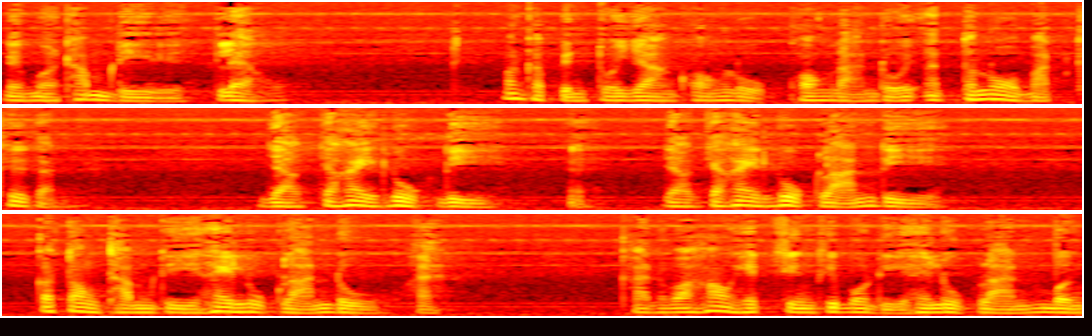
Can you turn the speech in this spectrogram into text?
ในเมื่อถ้ำดีแล้ว มันก็เป็นตัวอย่างของลูกของหลานโดยอัตโนมัติขึ้นกัน อยากจะให้ลูกดี อยากจะให้ลูกหลานดี ก็ต้องทำดีให้ลูกหลานดูฮะคันว่าเฮ้าเฮ็ดสิ่งที่บดีให้ลูกหลานเบิง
